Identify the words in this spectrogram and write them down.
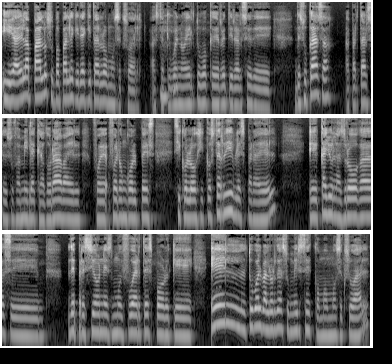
y a él a palo su papá le quería quitar lo homosexual hasta que bueno él tuvo que retirarse de, de su casa apartarse de su familia que adoraba él, fue, fueron golpes psicológicos terribles para él. Eh, cayó en las drogas, eh, depresiones muy fuertes porque él tuvo el valor de asumirse como homosexual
